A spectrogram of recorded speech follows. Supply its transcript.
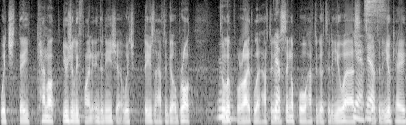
which they cannot usually find in Indonesia, which they usually have to go abroad to mm. look for, right? Like have to go Yeah. to Singapore, have to go to the US, Yes. go to the UK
